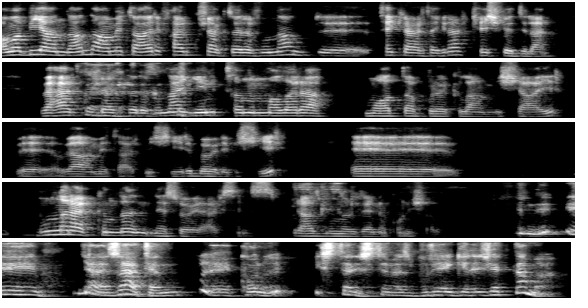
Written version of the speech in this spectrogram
Ama bir yandan da Ahmet Arif her kuşak tarafından e, tekrar tekrar keşfedilen ve her kuşak tarafından yeni tanınmalara muhatap bırakılan bir şair ve, ve Ahmet Arif'in şiiri böyle bir şiir. E, bunlar hakkında ne söylersiniz? Biraz bunlar üzerine konuşalım. Şimdi e, ya zaten e, konu ister istemez buraya gelecekti ama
